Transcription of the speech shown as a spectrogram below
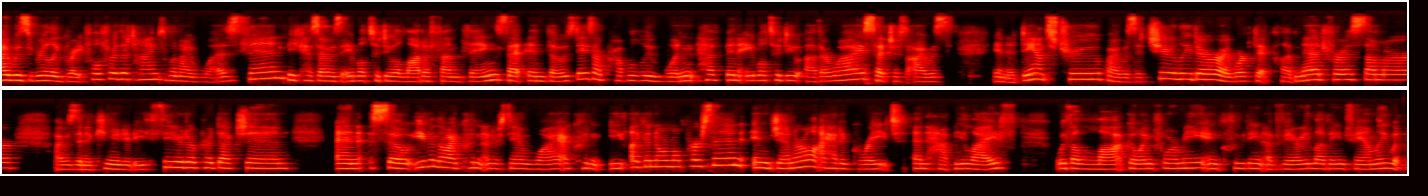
I was really grateful for the times when I was thin because I was able to do a lot of fun things that in those days I probably wouldn't have been able to do otherwise, such as I was in a dance troupe, I was a cheerleader, I worked at Club Med for a summer, I was in a community theater production. And so, even though I couldn't understand why I couldn't eat like a normal person, in general, I had a great and happy life with a lot going for me, including a very loving family with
